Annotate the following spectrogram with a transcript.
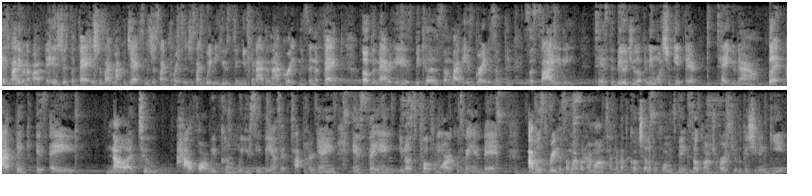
it's not even about that. It's just the fact. It's just like Michael Jackson. It's just like Prince. It's just like Whitney Houston. You cannot deny greatness. And the fact of the matter is, because somebody is great at something, society tends to build you up, and then once you get there, tear you down. But I think it's a nod to how far we've come when you see Beyonce at the top of her game and saying, you know, it's a quote from an article saying that I was reading somewhere about her mom talking about the Coachella performance being so controversial because she didn't get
